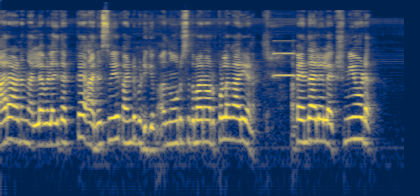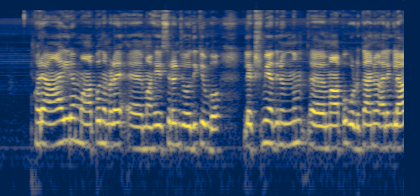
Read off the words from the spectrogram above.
ആരാണ് നല്ലവള ഇതൊക്കെ അനസൂയ കണ്ടുപിടിക്കും. അത് നൂറ് ശതമാനം ഉറപ്പുള്ള കാര്യമാണ്. അപ്പോൾ എന്തായാലും ലക്ഷ്മിയോട് ഒരായിരം മാപ്പ് നമ്മുടെ മഹേശ്വരൻ ചോദിക്കുമ്പോൾ ലക്ഷ്മി അതിനൊന്നും മാപ്പ് കൊടുക്കാനോ അല്ലെങ്കിൽ ആ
